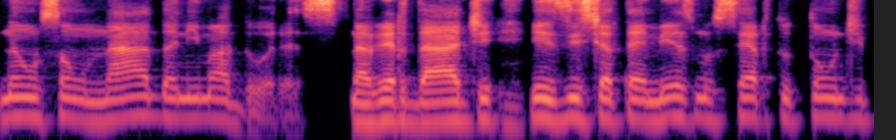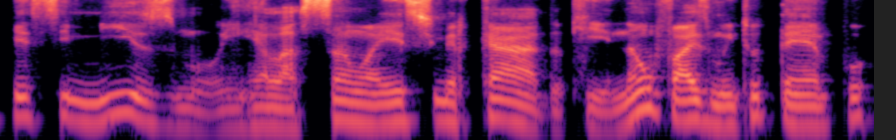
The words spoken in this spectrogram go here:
não são nada animadoras. Na verdade, existe até mesmo certo tom de pessimismo em relação a este mercado, que, não faz muito tempo,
